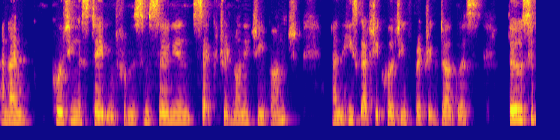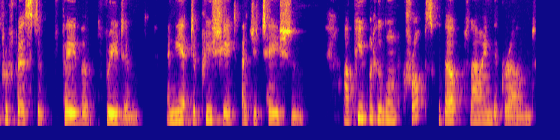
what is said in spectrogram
And I'm quoting a statement from the Smithsonian Secretary Lonnie G. Bunch, and he's actually quoting Frederick Douglass, those who profess to favor freedom and yet depreciate agitation are people who want crops without ploughing the ground.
